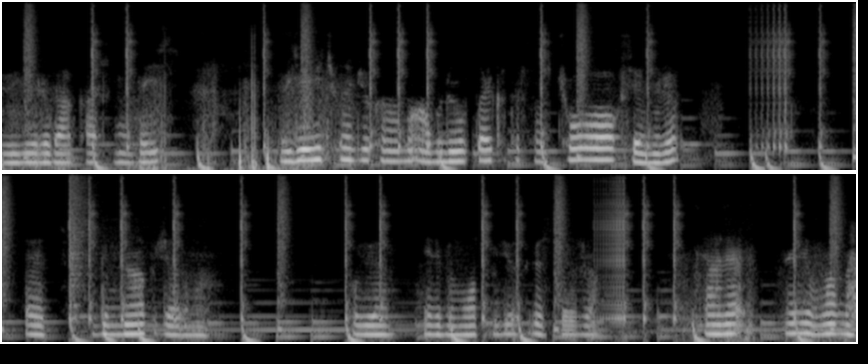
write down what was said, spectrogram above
videoyla daha karşınızdayız. Videoya geçmeden önce kanalıma abone olup like atarsanız çok sevinirim. Evet, bugün ne yapacağız mı? Bugün yeni bir mod videosu göstereceğim. Yani ne diyeyim lan ben?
